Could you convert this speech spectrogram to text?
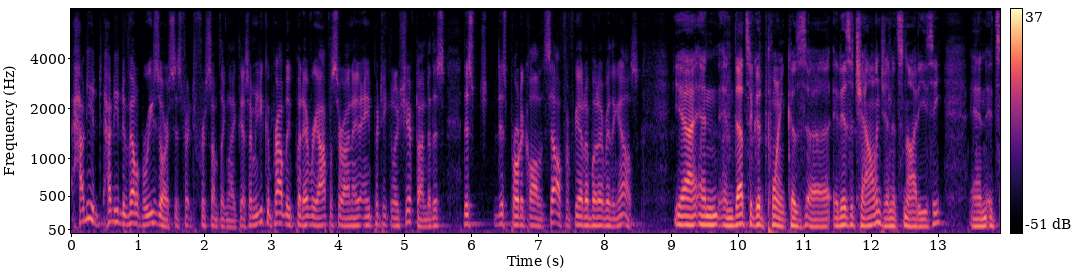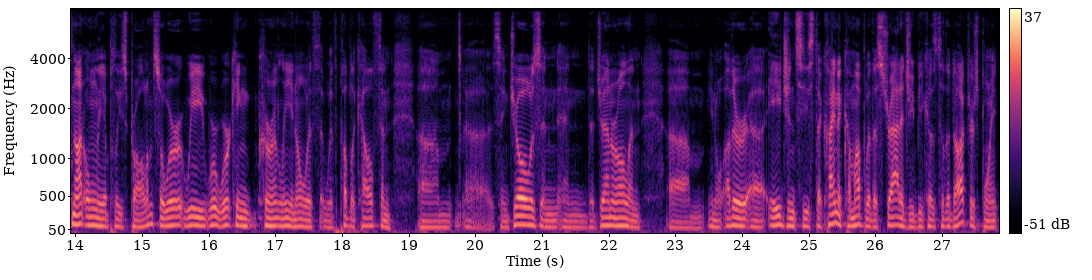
how do you how do you develop resources for, for something like this? I mean, you could probably put every officer on any particular shift onto this this this protocol itself and forget about everything else. Yeah, and, and that's a good point because uh, it is a challenge and it's not easy, and it's not only a police problem. So we're we we're working currently, you know, with with public health and um, uh, St. Joe's and and the general and um, you know other uh, agencies to kind of come up with a strategy. Because to the doctor's point,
